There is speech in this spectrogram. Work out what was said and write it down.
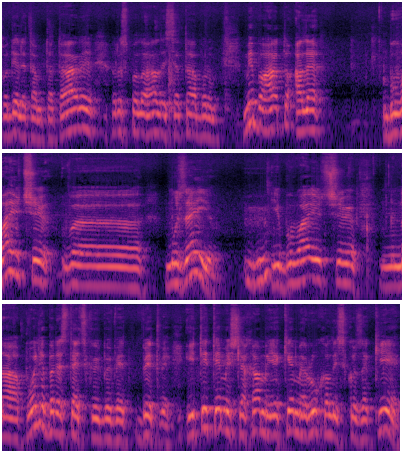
ходили, там татари розполагалися табором. Ми багато, але буваючи в е, музеї, і буваючи на полі Берестецької битви, іти тими шляхами, якими рухались козаки,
